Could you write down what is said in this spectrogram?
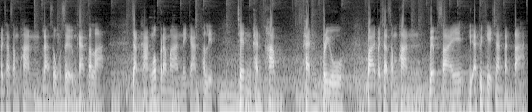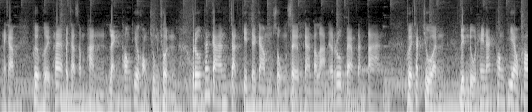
ประชาสัมพันธ์ และส่งเสริมการตลาด จัดหางบประมาณในการผลิต เช่น แผ่นพับ แผ่นปลิว ป้ายประชาสัมพันธ์ เว็บไซต์ หรือแอปพลิเคชันต่างๆนะครับเพื่อเผยแพร่ประชาสัมพันธ์ แหล่งท่องเที่ยวของชุมชน รวมทั้งการจัดกิจกรรมส่งเสริมการตลาดในรูปแบบต่างๆ เพื่อชักชวนดึงดูดให้นักท่องเที่ยวเข้า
